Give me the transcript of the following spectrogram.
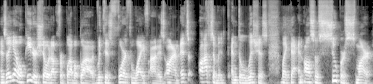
and say, yeah, well, Peter showed up for blah blah blah with his fourth wife on his arm. It's awesome and delicious like that, and also super smart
